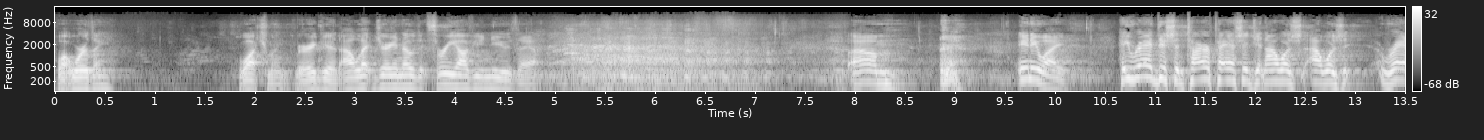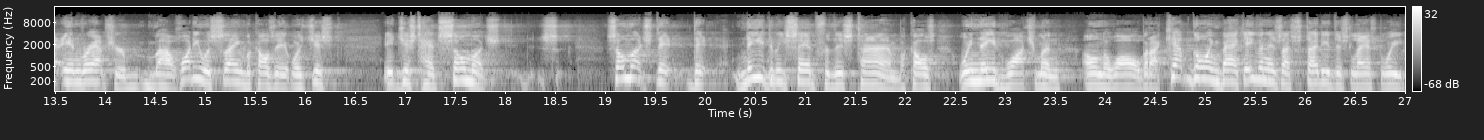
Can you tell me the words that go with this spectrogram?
What were they? Watchmen. Very good. I'll let Jerry know that three of you knew that. um, Anyway, he read this entire passage, and I was, I was in rapture by what he was saying because it was just, it just had so much, so much that, that needed to be said for this time because we need watchmen on the wall. But I kept going back, even as I studied this last week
